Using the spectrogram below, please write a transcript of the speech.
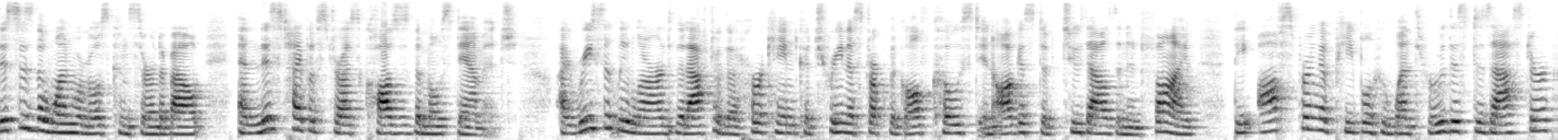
This is the one we're most concerned about, and this type of stress causes the most damage. I recently learned that after the Hurricane Katrina struck the Gulf Coast in August of 2005, the offspring of people who went through this disaster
